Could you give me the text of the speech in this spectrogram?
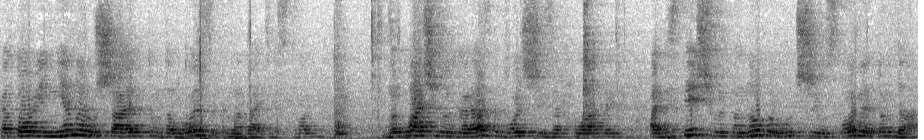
которые не нарушают трудовое законодательство, выплачивают гораздо большие зарплаты, обеспечивают намного лучшие условия труда,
